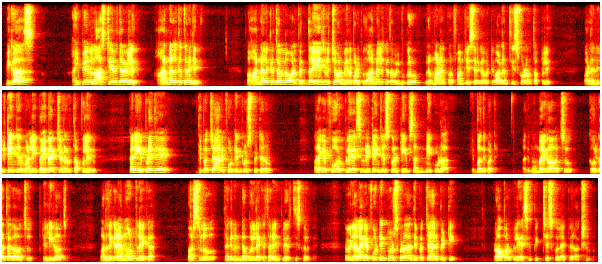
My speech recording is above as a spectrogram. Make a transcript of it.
because IPL last year జరగలేదు. ఆరు నెలల క్రితమే జరిగింది. సో ఆరు నెలల క్రితంలో వాళ్ళు పెద్ద ఏజ్ వచ్చి వాళ్ళ మీద పడిపోదు. ఆరు నెలల క్రితం వీళ్ళు ముగ్గురు బ్రహ్మాండంగా పర్ఫామ్ చేశారు కాబట్టి వాళ్ళని తీసుకోవడం తప్పులేదు. వాళ్ళని రిటైన్ చే మళ్ళీ బైబ్యాక్ చేయడం తప్పులేదు. కానీ ఎప్పుడైతే దీపక్ చహార్కి ఫోర్టీన్ క్రోర్స్ పెట్టారో అలాగే ఫోర్ ప్లేయర్స్ని రిటైన్ చేసుకున్న టీమ్స్ అన్నీ కూడా ఇబ్బంది పడ్డాయి. అది ముంబై కావచ్చు కోల్కతా కావచ్చు ఢిల్లీ కావచ్చు. వాళ్ళ దగ్గర అమౌంట్ లేక పర్సులో తగిన డబ్బులు లేక సరైన ప్లేయర్స్ తీసుకోలేకపోయారు. సో వీళ్ళు అలాగే ఫోర్టీన్ క్రోర్స్ కూడా దీపక్ చహార్ పెట్టి ప్రాపర్ ప్లేయర్స్ని పిక్ చేసుకోలేకపోయారు ఆక్షన్లో.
